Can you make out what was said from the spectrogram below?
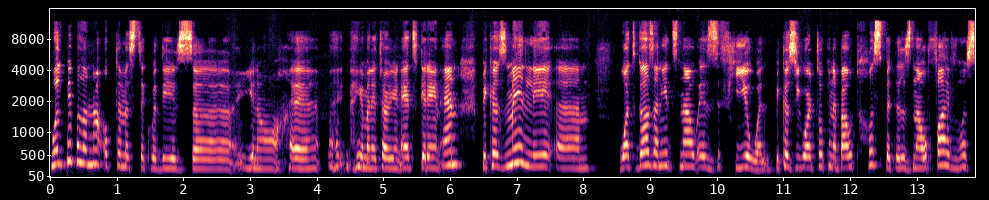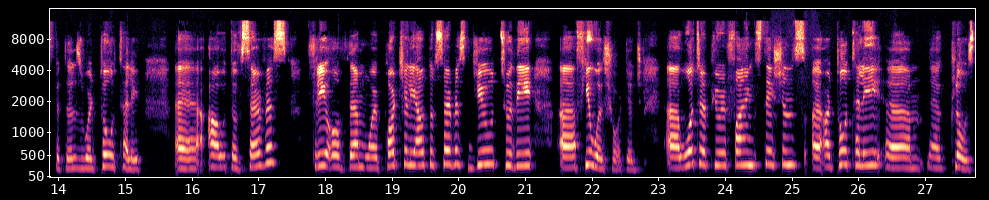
Well, people are not optimistic with these, uh, you know, uh, humanitarian aids getting in because mainly. Um, what Gaza needs now is fuel because you are talking about hospitals now. Five hospitals were totally uh, out of service. Three of them were partially out of service due to the uh, fuel shortage. Uh, water purifying stations uh, are totally um, uh, closed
